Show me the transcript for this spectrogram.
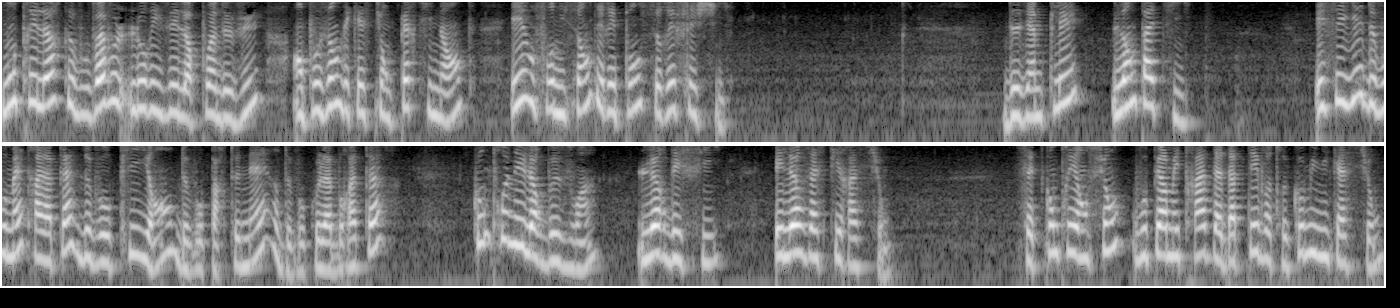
Montrez-leur que vous valorisez leur point de vue en posant des questions pertinentes et en fournissant des réponses réfléchies. Deuxième clé, l'empathie. Essayez de vous mettre à la place de vos clients, de vos partenaires, de vos collaborateurs. Comprenez leurs besoins, leurs défis et leurs aspirations. Cette compréhension vous permettra d'adapter votre communication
